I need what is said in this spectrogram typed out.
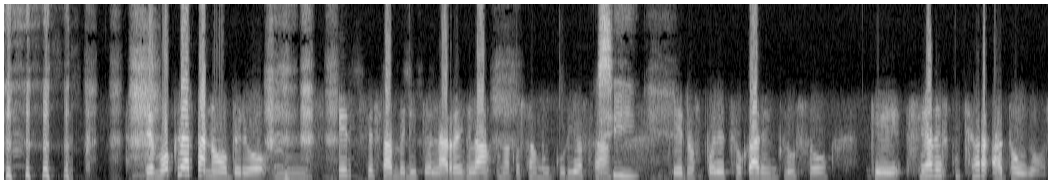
Demócrata no, pero mm, ¿qué dice San Benito en la regla? Una cosa muy curiosa que nos puede chocar incluso, que se ha de escuchar a todos,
